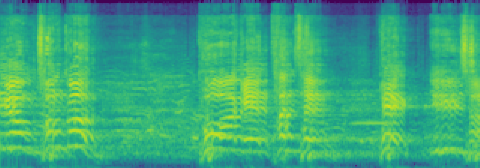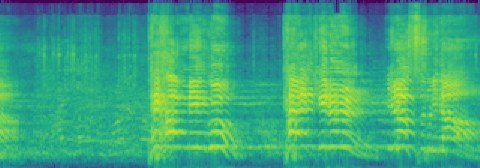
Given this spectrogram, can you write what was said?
이재명 정권 도학의 탄생 101차 대한민국 갈 길을 잃었습니다.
